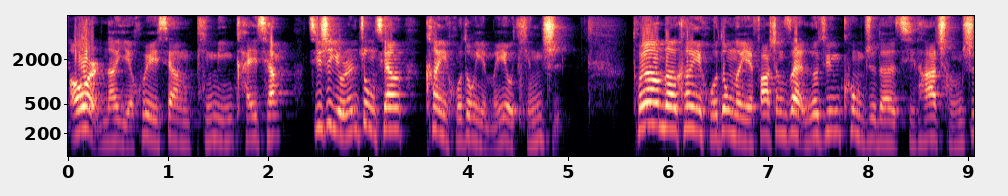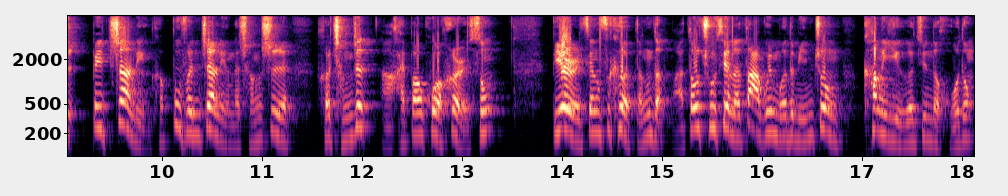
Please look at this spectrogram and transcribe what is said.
偶尔呢也会向平民开枪，即使有人中枪，抗议活动也没有停止。同样的抗议活动呢，也发生在俄军控制的其他城市、被占领和部分占领的城市和城镇啊，还包括赫尔松、比尔江斯克等等啊，都出现了大规模的民众抗议俄军的活动。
